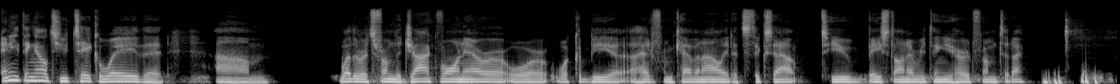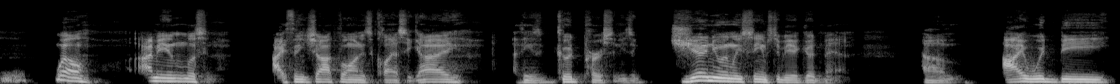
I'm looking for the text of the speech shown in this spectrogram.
anything else you take away that um, whether it's from the Jacque Vaughn era or what could be ahead from Kevin Ollie that sticks out to you based on everything you heard from today? Well, I mean, listen, I think Jacque Vaughn is a classy guy. I think he's a good person. He's a genuinely seems to be a good man. Um, I would be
